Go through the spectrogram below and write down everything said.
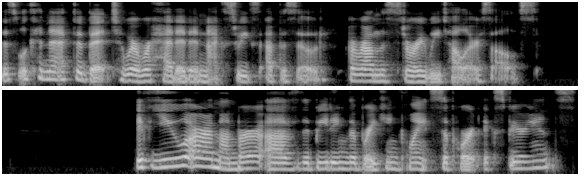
This will connect a bit to where we're headed in next week's episode around the story we tell ourselves. If you are a member of the Beating the Breaking Point support experience,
